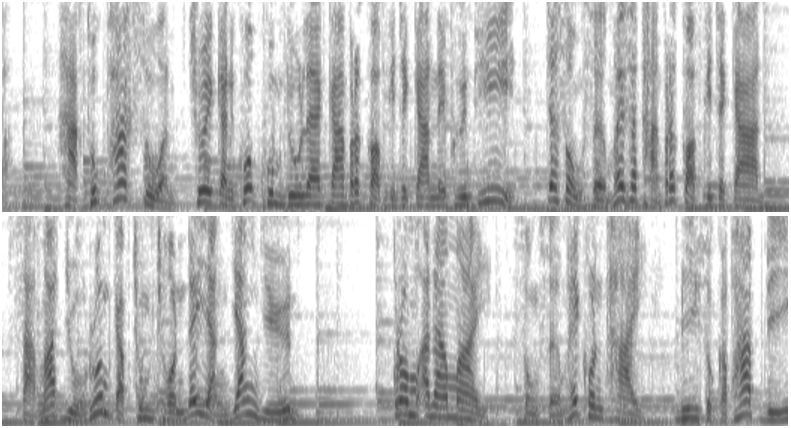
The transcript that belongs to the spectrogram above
หากทุกภาคส่วนช่วยกันควบคุมดูแลการประกอบกิจการในพื้นที่ จะส่งเสริมให้สถานประกอบกิจการ สามารถอยู่ร่วมกับชุมชนได้อย่างยั่งยืน กรมอนามัยส่งเสริมให้คนไทยมีสุขภาพดี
